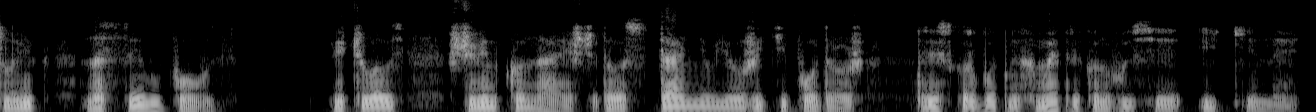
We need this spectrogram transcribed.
чоловік на силу повз. Відчувалось, що він конає, що то остання в його житті подорож. Три скорботних метри, конвульсія і кінець.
